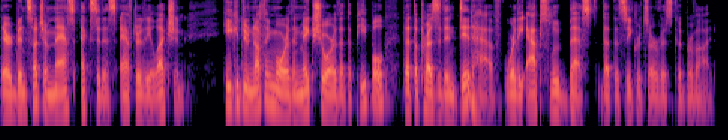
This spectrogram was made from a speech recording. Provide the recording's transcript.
there had been such a mass exodus after the election, he could do nothing more than make sure that the people that the president did have were the absolute best that the Secret Service could provide.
